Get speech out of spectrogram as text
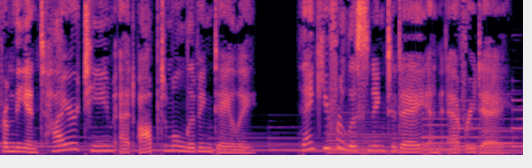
From the entire team at Optimal Living Daily, thank you for listening today and every day.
